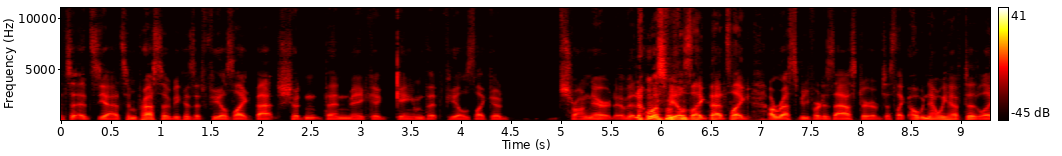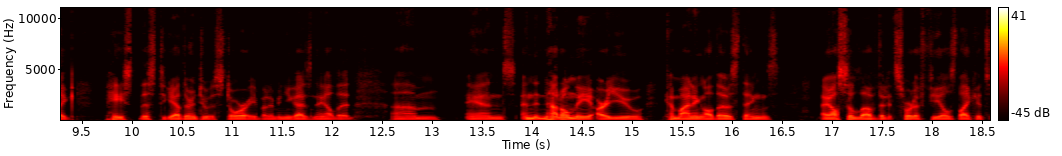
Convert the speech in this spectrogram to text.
It's it's yeah, it's impressive because it feels like that shouldn't then make a game that feels like a strong narrative. It almost feels like that's like a recipe for disaster of just like, oh, now we have to like paste this together into a story. But I mean, you guys nailed it. Um, and and then not only are you combining all those things, I also love that it sort of feels like it's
